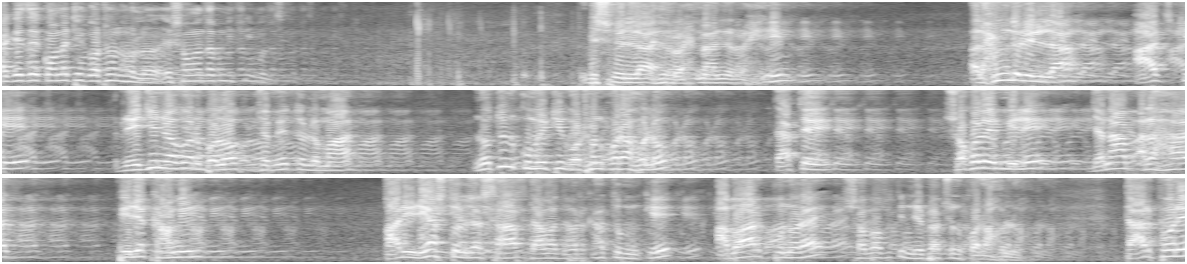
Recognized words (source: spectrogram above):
আগে যে কমিটি গঠন হলো, এ সম্বন্ধে আপনি কি বলছেন? বিসমিল্লাহ রহমান রহিম আলহামদুলিল্লাহ, আজকে রেজিনগর ব্লক জমিয়তুলমার নতুন কমিটি গঠন করা হলো। তাতে সকলে মিলে জনাব আলহাজ পীরে কামিল আরি রিয়াস্তুল্লাহ সাহেব দামাদ বরকাতুমকে আবার পুনরায় সভাপতি নির্বাচন করা হলো। তারপরে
